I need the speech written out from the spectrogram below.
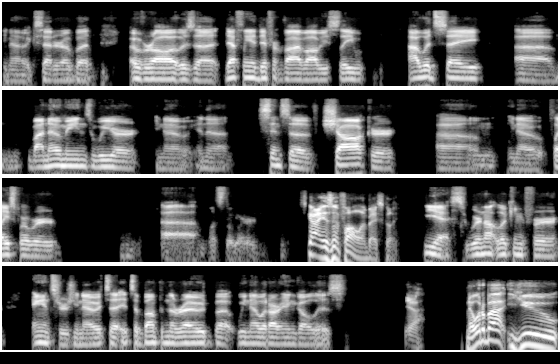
you know, et cetera. But overall, it was definitely a different vibe, obviously. I would say um, by no means we are, you know, in a sense of shock or, um, you know, place where we're, uh, what's the word? Sky isn't falling, basically. yes we're not looking for answers you know it's a it's a bump in the road but we know what our end goal is Yeah. Now, what about you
